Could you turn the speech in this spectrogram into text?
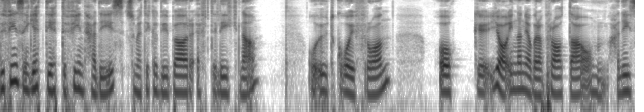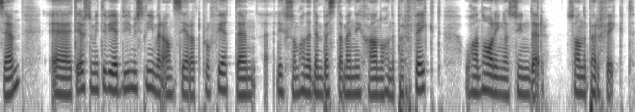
Det finns en jätte, jättefin hadis som jag tycker att vi bör efterlikna och utgå ifrån. Och eh, ja, innan jag börjar prata om hadisen Eh, till er som inte vet, vi muslimer anser att profeten, eh, liksom han är den bästa människan och han är perfekt och han har inga synder. Så han är perfekt.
